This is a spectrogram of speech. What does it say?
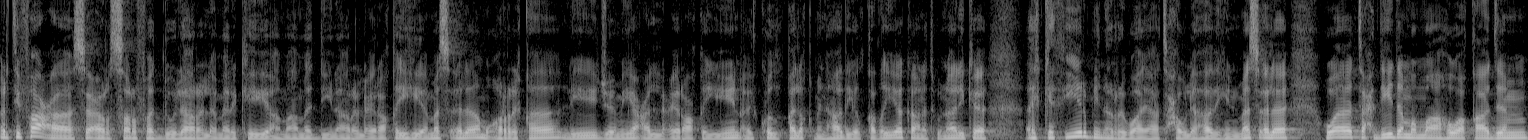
ارتفاع سعر صرف الدولار الأمريكي أمام الدينار العراقي هي مسألة مؤرقة لجميع العراقيين، الكل قلق من هذه القضية، كانت هنالك الكثير من الروايات حول هذه المسألة وتحديدا مما هو قادم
